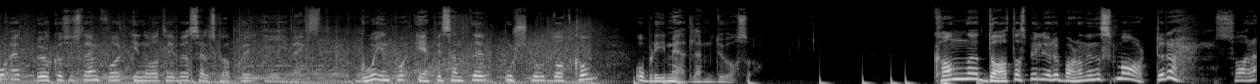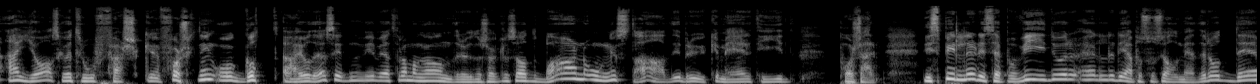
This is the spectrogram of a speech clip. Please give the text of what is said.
og et økosystem for innovative selskaper i vekst. Gå inn på episenteroslo.com og bli medlem du også. Kan dataspill gjøre barna dine smartere? Svaret er ja, skal vi tro fersk forskning, og godt er jo det, siden vi vet fra mange andre undersøkelser at barn og unge stadig bruker mer tid på skjerm. De spiller, de ser på videoer, eller de er på sosiale medier, og det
